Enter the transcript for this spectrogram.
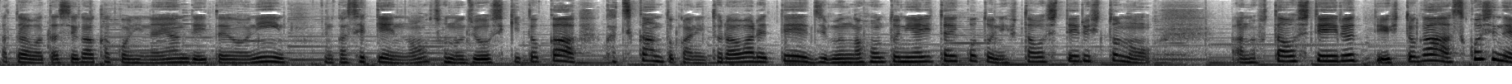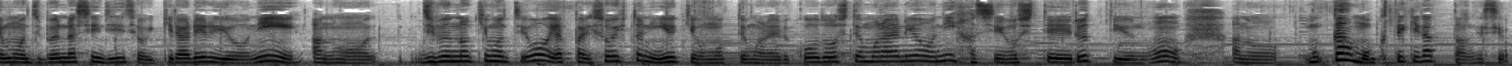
あとは私が過去に悩んでいたようになんか世間のその常識とか価値観とかにとらわれて自分が本当にやりたいことに蓋をしている人のあの蓋をしているっていう人が少しでも自分らしい人生を生きられるようにあの自分の気持ちをやっぱりそういう人に勇気を持ってもらえる行動してもらえるように発信をしているっていうのをあのが目的だったんですよ。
